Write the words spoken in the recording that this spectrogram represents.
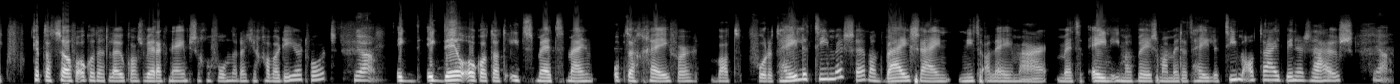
ik, ik, heb dat zelf ook altijd leuk als werknemster gevonden, dat je gewaardeerd wordt. Ja. Ik, ik deel ook altijd iets met mijn opdrachtgever, wat voor het hele team is. Hè? Want wij zijn niet alleen maar met één iemand bezig, maar met het hele team altijd binnen zijn huis. Ja.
